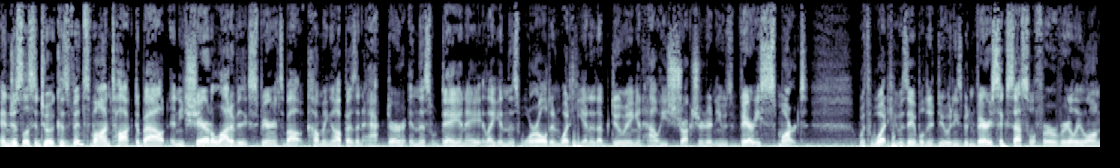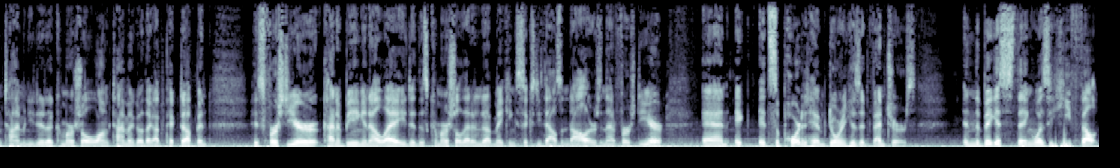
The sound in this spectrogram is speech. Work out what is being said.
and just listen to it because Vince Vaughn talked about and he shared a lot of his experience about coming up as an actor in this day and age, like in this world, and what he ended up doing and how he structured it. And he was very smart with what he was able to do, and he's been very successful for a really long time. And he did a commercial a long time ago that got picked up, and his first year, kind of being in LA, he did this commercial that ended up making sixty thousand dollars in that first year, and it it supported him during his adventures. And the biggest thing was he felt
